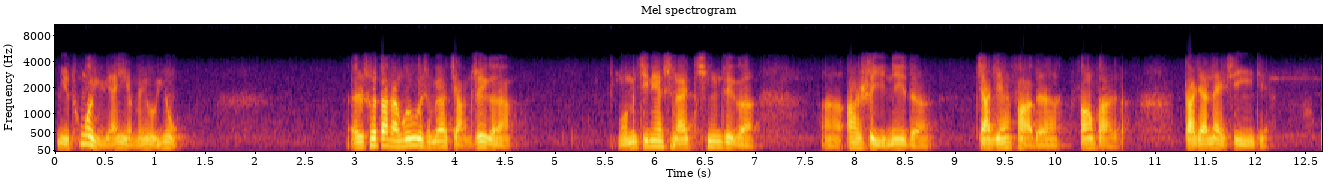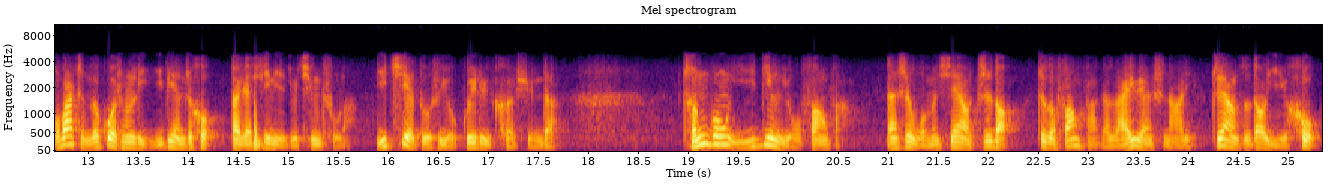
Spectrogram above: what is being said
你通过语言也没有用。呃，说大掌柜为什么要讲这个呢？我们今天是来听这个，呃，二十以内的。加减法的方法的，大家耐心一点。我把整个过程理一遍之后，大家心里也就清楚了。一切都是有规律可循的，成功一定有方法。但是我们先要知道这个方法的来源是哪里，这样子到以后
